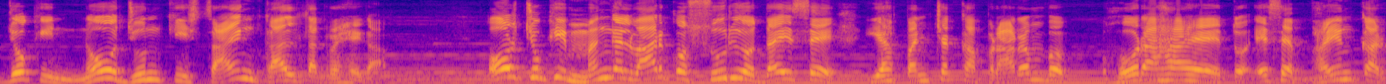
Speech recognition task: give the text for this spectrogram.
जो कि नौ जून की सायंकाल तक रहेगा। और चूँकि मंगलवार को सूर्योदय से यह पंचक का प्रारंभ हो रहा है तो ऐसे भयंकर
